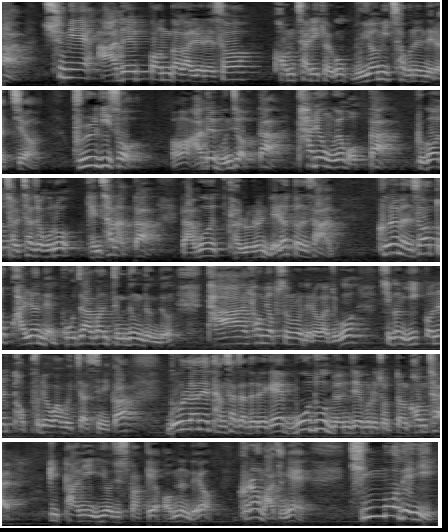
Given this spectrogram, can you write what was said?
자, 추미애 아들 건과 관련해서 검찰이 결국 무혐의 처분을 내렸죠. 불기소, 어, 아들 문제 없다, 타령 의혹 없다, 그거 절차적으로 괜찮았다 라고 결론을 내렸던 사안. 그러면서 또 관련된 보좌관 등등등등 다 혐의 없음으로 내려가지고 지금 이 건을 덮으려고 하고 있지 않습니까? 논란의 당사자들에게 모두 면죄부를 줬던 검찰 비판이 이어질 수밖에 없는데요. 그런 와중에 김모 대위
